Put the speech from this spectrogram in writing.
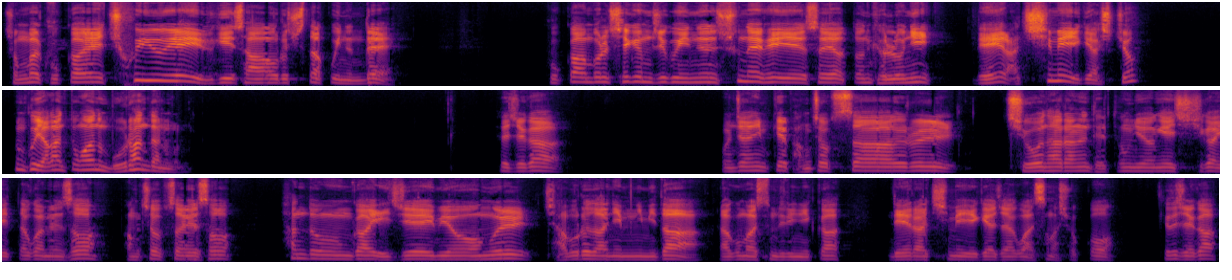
정말 국가의 초유의 위기 상황으로 치닫고 있는데 국가 안보를 책임지고 있는 순회 회의에서의 어떤 결론이 내일 아침에 얘기하시죠? 그럼 그 야간 동안은 뭘 한다는 겁니까? 그래서 제가 원장님께 방첩사를 지원하라는 대통령의 지시가 있다고 하면서 방첩사에서 한동훈과 이재명을 잡으러 다닙니다라고 말씀드리니까 내일 아침에 얘기하자고 말씀하셨고 그래서 제가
